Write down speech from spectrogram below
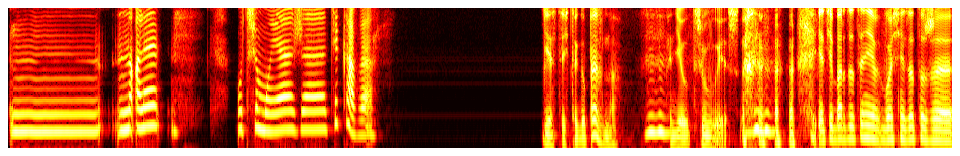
Mm, no ale utrzymuję, że ciekawe. Jesteś tego pewna. A nie utrzymujesz. ja cię bardzo cenię właśnie za to, że,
